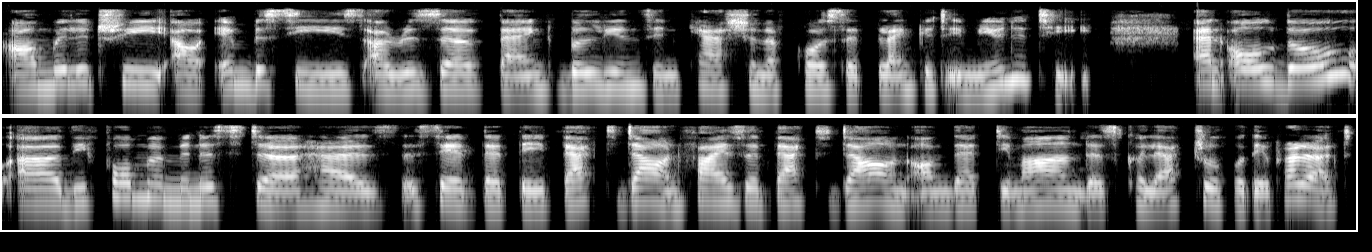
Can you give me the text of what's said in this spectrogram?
our military, our embassies, our reserve bank, billions in cash, and of course that blanket immunity. And although uh, the former minister has said that they backed down, Pfizer backed down on that demand as collateral for their product,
